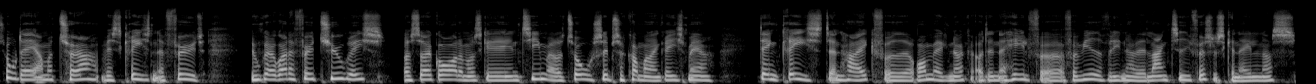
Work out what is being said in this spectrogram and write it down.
to dage om at tørre, hvis grisen er født. Nu kan jeg godt have født 20 gris, og så går der måske en time eller to, så så kommer der en gris mere. Den gris, den har ikke fået råmælk nok, og den er helt for, forvirret, fordi den har været lang tid i fødselskanalen også.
